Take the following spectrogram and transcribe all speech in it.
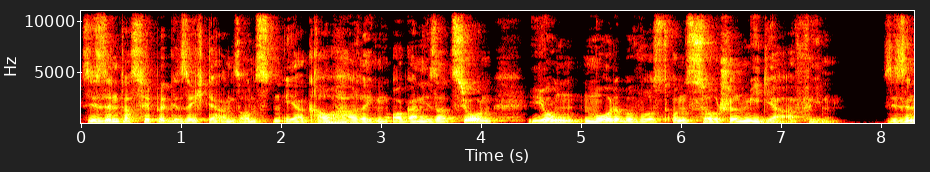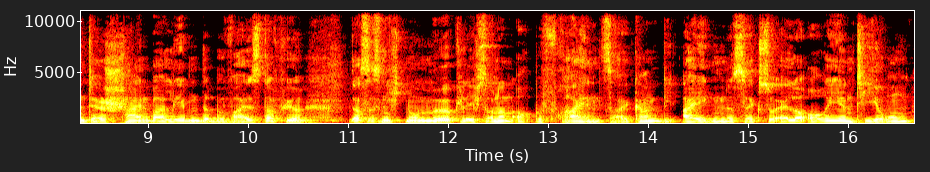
Sie sind das hippe Gesicht der ansonsten eher grauhaarigen Organisation, jung, modebewusst und Social Media affin. Sie sind der scheinbar lebende Beweis dafür, dass es nicht nur möglich, sondern auch befreiend sein kann, die eigene sexuelle Orientierung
